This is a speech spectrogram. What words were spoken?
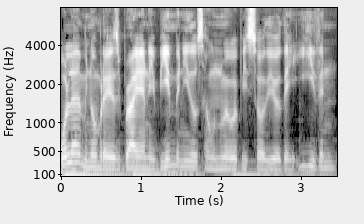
Hola, mi nombre es Brian y bienvenidos a un nuevo episodio de Even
